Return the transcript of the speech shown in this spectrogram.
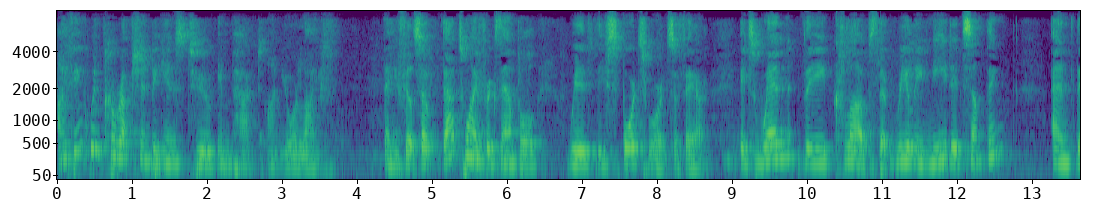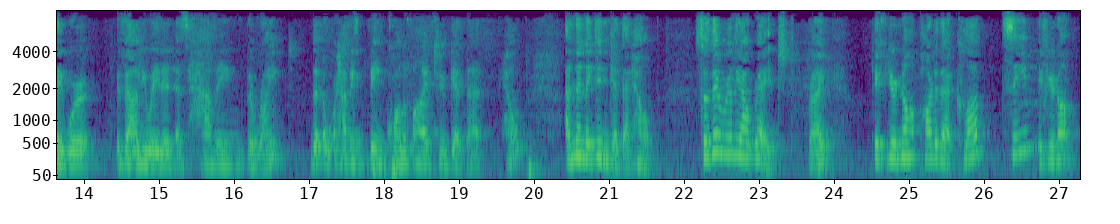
I think when corruption begins to impact on your life, then you feel so. That's why, for example, with the sports rorts affair, it's when the clubs that really needed something and they were evaluated as having the right, or having being qualified to get that help, and then they didn't get that help. So they're really outraged, right? If you're not part of that club scene, if you're not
